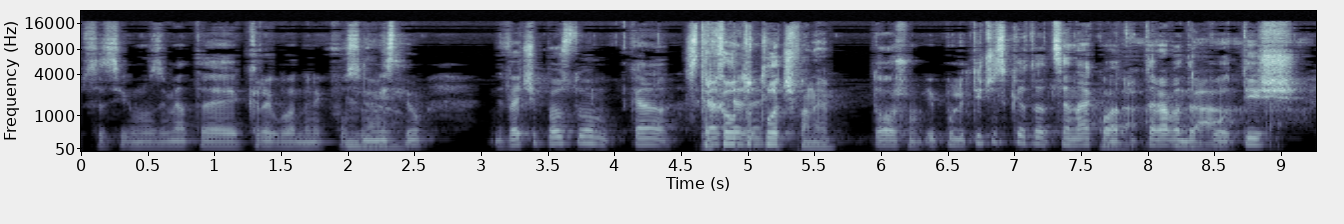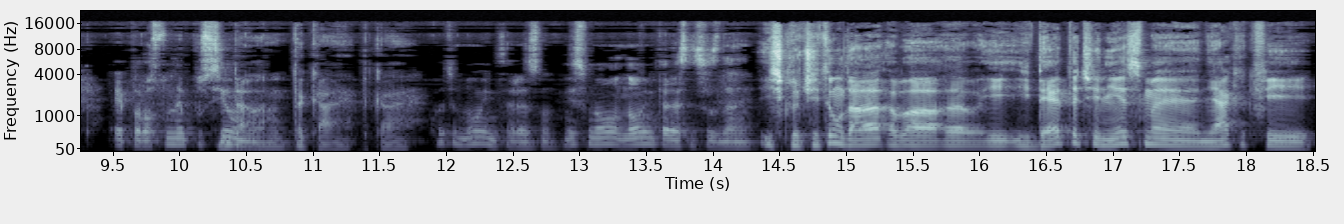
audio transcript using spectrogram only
със сигурност земята е кръгла, нали, какво съм Да. мислил. Вече просто така... Страха от отлъчване. Точно. И политическата цена, която Да, трябва да, да, платиш, е просто непосилна. Да, нали? така е, така е. Което е много интересно. Ние сме много, много интересни създания. Изключително, да, да. а, И, идеята, че ние сме някакви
